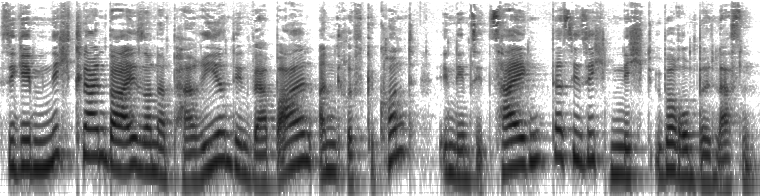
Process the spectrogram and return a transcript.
Sie geben nicht klein bei, sondern parieren den verbalen Angriff gekonnt, indem sie zeigen, dass sie sich nicht überrumpeln lassen.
